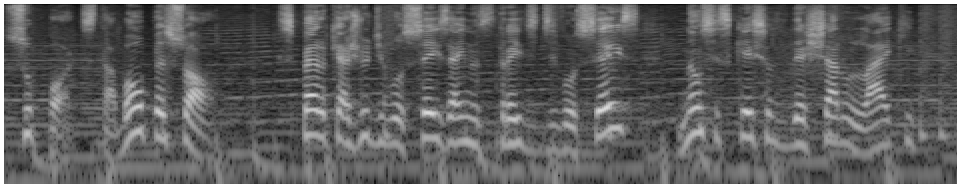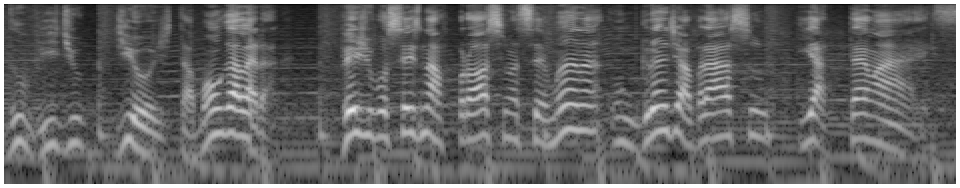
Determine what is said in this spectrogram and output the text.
suportes, tá bom, pessoal? Espero que ajude vocês aí nos trades de vocês. Não se esqueçam de deixar o like do vídeo de hoje, tá bom, galera? Vejo vocês na próxima semana. Um grande abraço e até mais.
